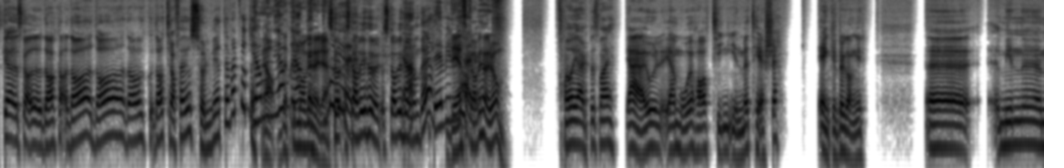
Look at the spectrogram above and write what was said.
skal jeg, skal, da, da, da, da, da traff jeg jo Sølvi etter hvert, vet du. Ja, men, Ja, ja, dette må vi høre. Skal, skal vi høre, skal vi Ja, høre om det? Det vil Det vi skal høre. vi høre om. Å hjelpes meg. Jeg, er jo, jeg må jo ha ting inn med teskje. Enkelte ganger. Uh, min eh,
